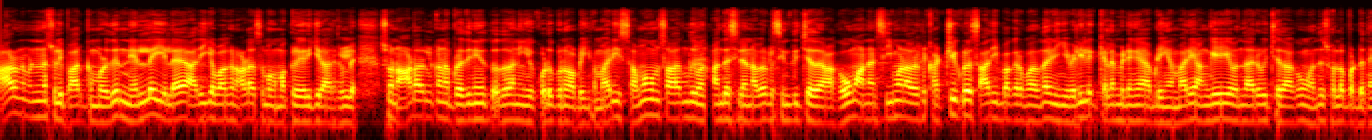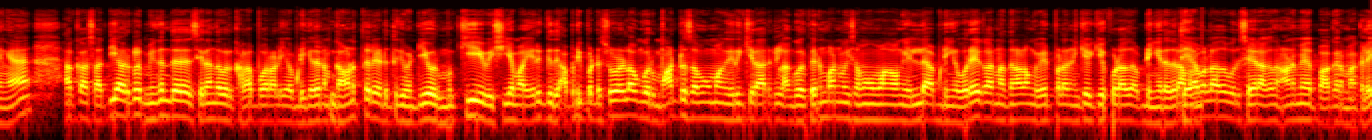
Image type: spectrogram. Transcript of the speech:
காரணம் என்னன்னு சொல்லி பார்க்கும்பொழுது நெல்லையில் அதிகமாக நாடார் சமூக மக்கள் இருக்கிறார்கள். ஸோ நாடார்களுக்கான பிரதிநிதித்துவத்தை தான் நீங்கள் கொடுக்கணும் அப்படிங்கிற மாதிரி சமூகம் சார்ந்து அந்த சில நபர்கள் சிந்தித்ததாகவும் ஆனால் சீமான் அவர்கள் கட்சிக்குள்ளே சாதி பார்க்குற மாதிரி தான் நீங்கள் வெளியில் கிளம்பிடுங்க அப்படிங்கிற மாதிரி அங்கேயே வந்து அறிவித்ததாகவும் வந்து சொல்லப்பட்டதுங்க. அக்கா சத்யா அவர்கள் மிகுந்த சிறந்த ஒரு களப்போராளி அப்படிங்கிறத நம்ம கவனத்தில் எடுத்துக்க வேண்டிய ஒரு முக்கிய விஷயமா இருக்குது. அப்படிப்பட்ட சூழலில் அவங்க ஒரு மாற்று சமூகமாக இருக்கிறார்கள். அங்கே ஒரு பெரும்பான்மை சமூகமாக அவங்க இல்லை அப்படிங்கிற ஒரே காரணத்தினால அவங்க வேட்பாளர் நிற்க வைக்கக்கூடாது அப்படிங்கிறது தேவையில்லாத ஒரு செயலாக தான் நானுமே பார்க்குற மக்களை.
